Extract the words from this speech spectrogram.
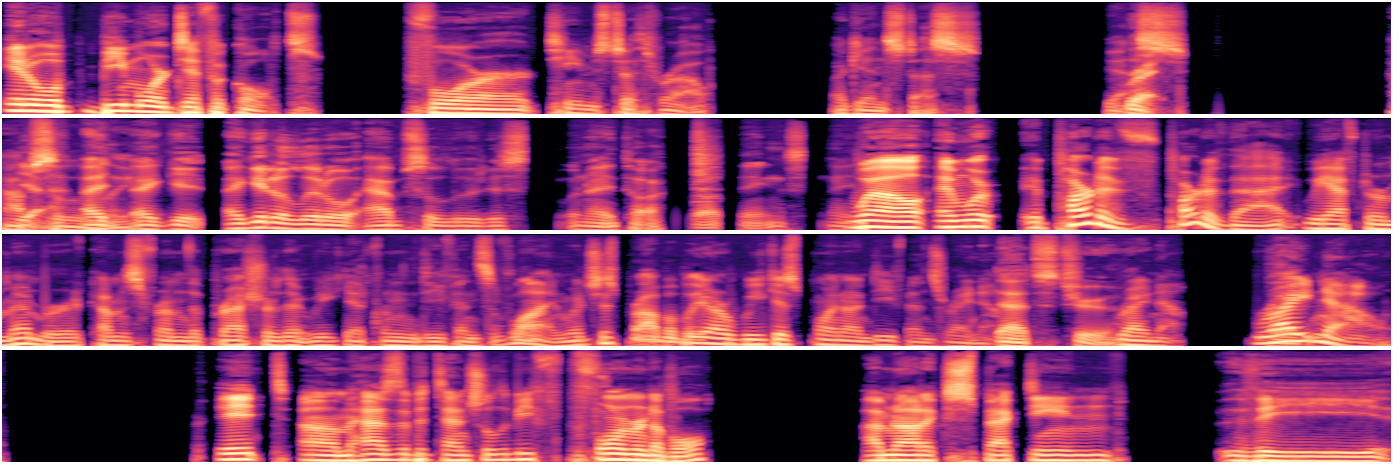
it'll be more difficult for teams to throw against us. Yes. Right. Absolutely. Yeah, I, I get I get a little absolutist when I talk about things. Well, and we're part of part of that we have to remember it comes from the pressure that we get from the defensive line, which is probably our weakest point on defense right now. that's true. right now. Right now, it um, has the potential to be formidable. I'm not expecting the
